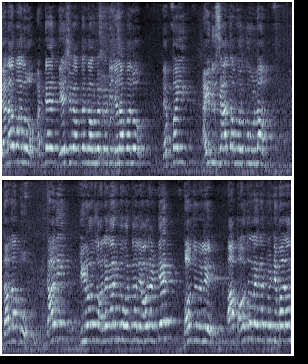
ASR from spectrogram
జనాభాలో అంటే దేశవ్యాప్తంగా ఉన్నటువంటి జనాభాలో డెబ్బై ఐదు శాతం వరకు ఉన్నాం దాదాపు. కానీ ఈరోజు అనగారిన వర్గాలు ఎవరంటే బహుజనులే ఆ బహుజనులైనటువంటి మనం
